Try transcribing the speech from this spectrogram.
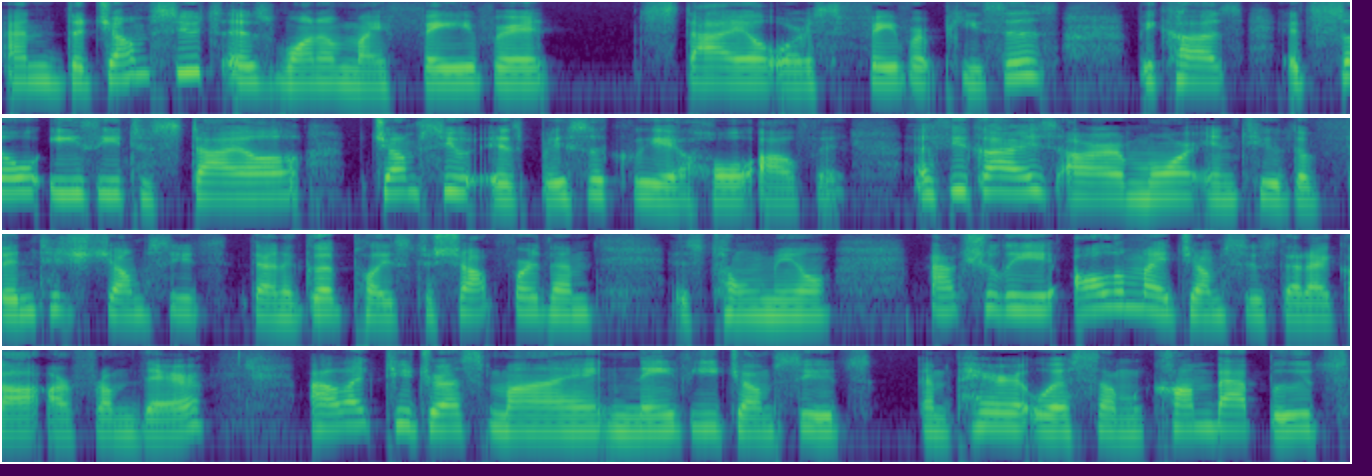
And the jumpsuits is one of my favorite style or his favorite pieces because it's so easy to style. Jumpsuit is basically a whole outfit. If you guys are more into the vintage jumpsuits, then a good place to shop for them is Tongmyo. Actually, all of my jumpsuits that I got are from there. I like to dress my navy jumpsuits and pair it with some combat boots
